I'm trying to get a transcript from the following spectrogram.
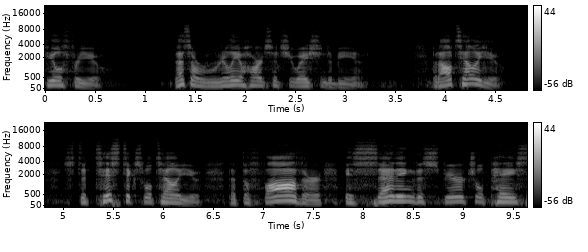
feel for you. That's a really hard situation to be in. But I'll tell you, Statistics will tell you that the father is setting the spiritual pace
